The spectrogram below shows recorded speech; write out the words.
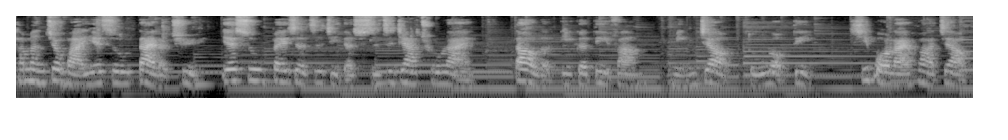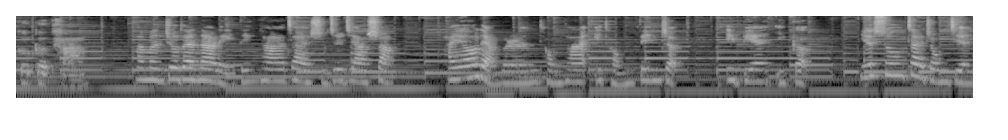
他们就把耶稣带了去。耶稣背着自己的十字架出来，到了一个地方，名叫独楼地。希伯来话叫哥哥他，他们就在那里钉他在十字架上，还有两个人同他一同钉着，一边一个，耶稣在中间。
